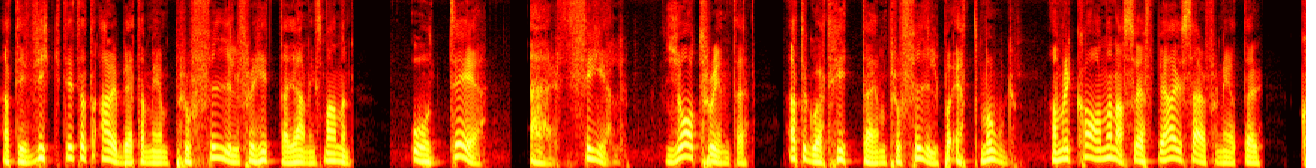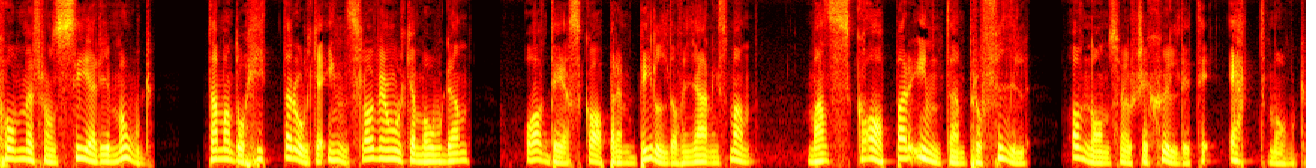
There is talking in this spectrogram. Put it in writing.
att det är viktigt att arbeta med en profil för att hitta gärningsmannen. Och det är fel. Jag tror inte att det går att hitta en profil på ett mord. Amerikanernas och FBIs erfarenheter kommer från seriemord där man då hittar olika inslag vid de olika morden och av det skapar en bild av en gärningsman. Man skapar inte en profil av någon som gjort sig skyldig till ett mord.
